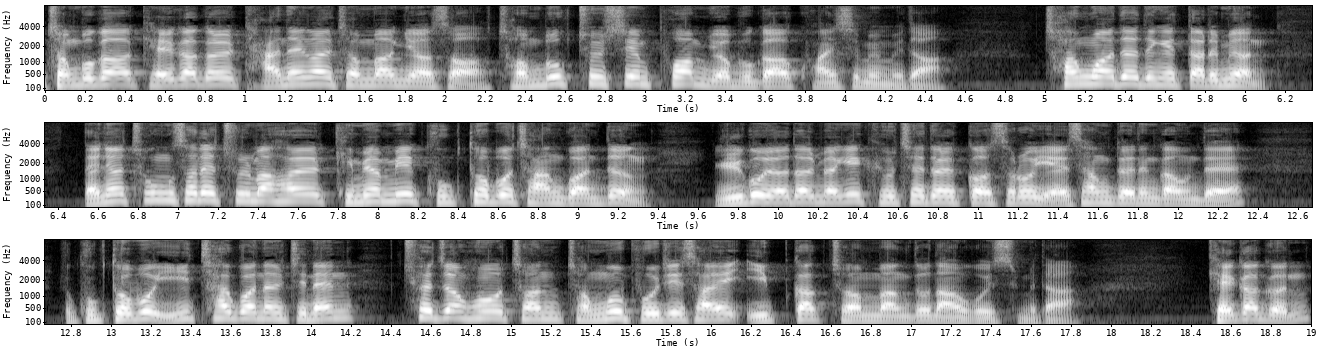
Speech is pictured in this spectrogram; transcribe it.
정부가 개각을 단행할 전망이어서 전북 출신 포함 여부가 관심입니다. 청와대 등에 따르면 내년 총선에 출마할 김현미 국토부 장관 등 7, 8명이 교체될 것으로 예상되는 가운데 국토부 2차관을 지낸 최정호 전 정무부지사의 입각 전망도 나오고 있습니다. 개각은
